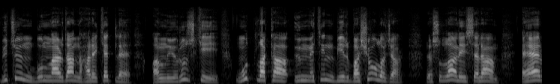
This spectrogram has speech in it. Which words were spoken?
Bütün bunlardan hareketle anlıyoruz ki mutlaka ümmetin bir başı olacak. Resulullah aleyhisselam eğer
